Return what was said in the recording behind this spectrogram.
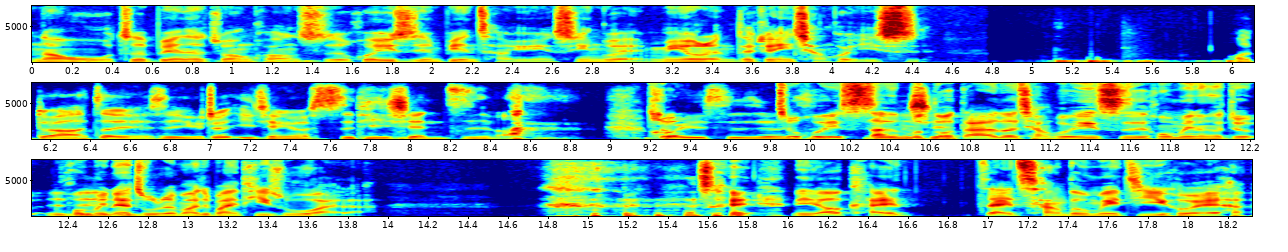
那我这边的状况是，会议时间变长，原因是因为没有人在跟你抢会议室。哦，对啊，这也是一个，就以前有实体限制嘛，会议室就，就会议室那么多，大家都抢会议室，后面那个就后面那组人马就把你踢出来了。所以你要开再长都没机会啊。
